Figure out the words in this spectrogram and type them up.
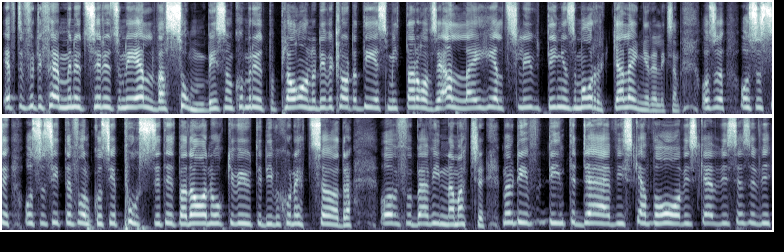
efter 45 minuter ser det ut som det är 11 zombies som kommer ut på plan och det är väl klart att det smittar av sig. Alla är helt slut, det är ingen som orkar längre liksom. Och så, och så, se, och så sitter folk och ser positivt på att ah, nu åker vi ut i division 1 södra och vi får börja vinna matcher. Men det, det är inte där vi ska vara. Vi ska, vi, alltså, vi...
